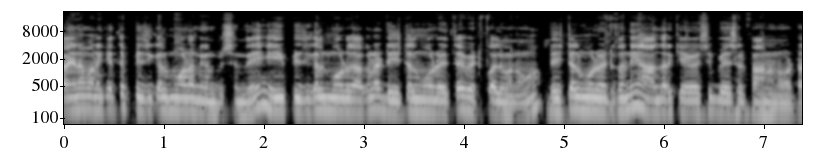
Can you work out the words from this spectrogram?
పైన మనకైతే ఫిజికల్ మోడ్ అని కనిపిస్తుంది. ఈ ఫిజికల్ మోడ్ కాకుండా డిజిటల్ మోడ్ అయితే పెట్టుకోవాలి మనము. డిజిటల్ మోడ్ పెట్టుకొని ఆధార్ కేవైసీ బేస్డ్ పాన్ అనమాట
